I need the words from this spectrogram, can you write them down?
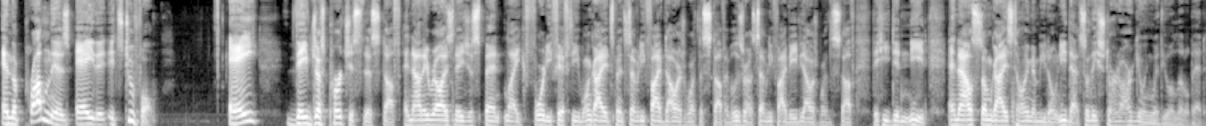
And the problem is, A, it's twofold. A, they've just purchased this stuff and now they realize they just spent like 40 50 one guy had spent $75 worth of stuff. I believe it was around 75 $80 worth of stuff that he didn't need. And now some guy's telling them you don't need that. So they start arguing with you a little bit.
